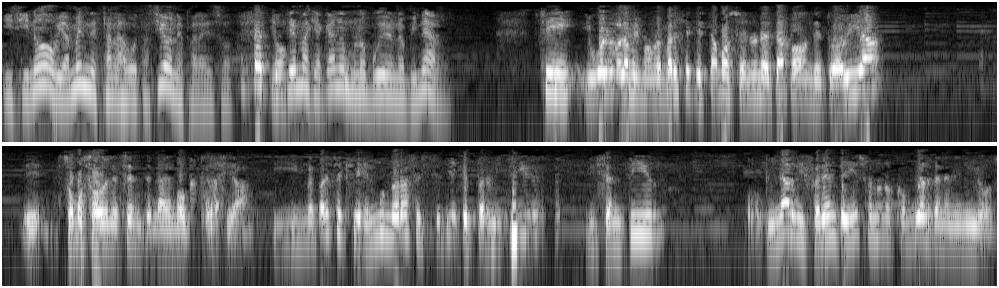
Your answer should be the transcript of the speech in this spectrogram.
y si no, obviamente están las votaciones para eso. El tema es que acá no, no pudieron opinar. Sí, y vuelvo a lo mismo. Me parece que estamos en una etapa donde todavía eh, somos adolescentes en la democracia. Y me parece que el mundo raza se tiene que permitir disentir, opinar diferente, y eso no nos convierte en enemigos.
